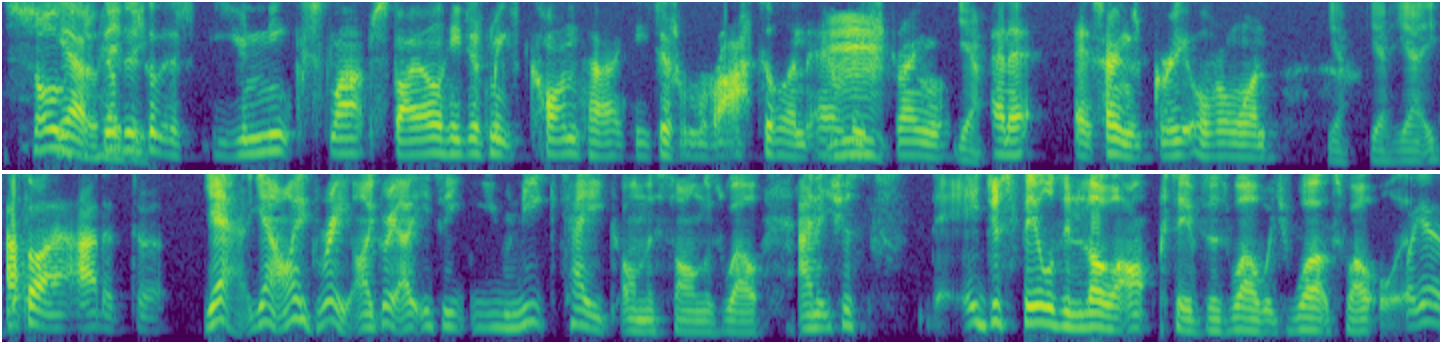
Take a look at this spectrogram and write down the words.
so yeah, so Fieldy's heavy. got this unique slap style. He just makes contact. He's just rattling every Mm. string. Yeah. and it it sounds great over one. Yeah, yeah, yeah. It- I thought I added to it. yeah, yeah. I agree. I agree. It's a unique take on the song as well, and it's just it just feels in lower octaves as well, which works well. Well, yeah,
